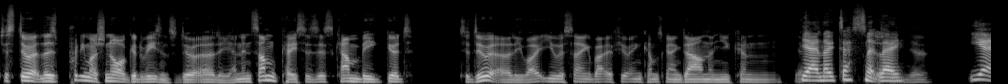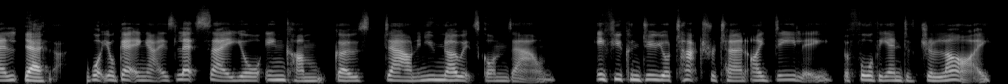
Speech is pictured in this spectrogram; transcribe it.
just do it. There's pretty much not a good reason to do it early, and in some cases, this can be good to do it early, right? You were saying about if your income's going down, then you can. Yeah, yeah no, definitely. Yeah. Yeah, yeah what you're getting at is let's say your income goes down and you know it's gone down. If you can do your tax return ideally before the end of July,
